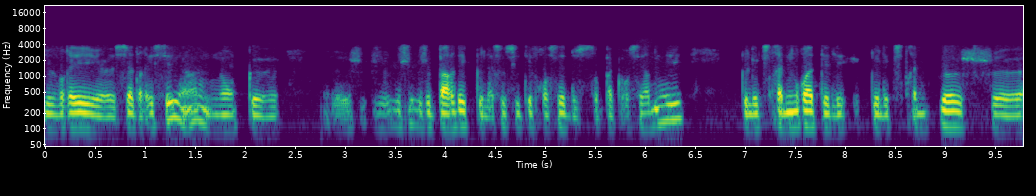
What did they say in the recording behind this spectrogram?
devrait s'adresser, hein, donc je, parlais que la société française ne se sent pas concernée, que l'extrême droite et que l'extrême gauche euh,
